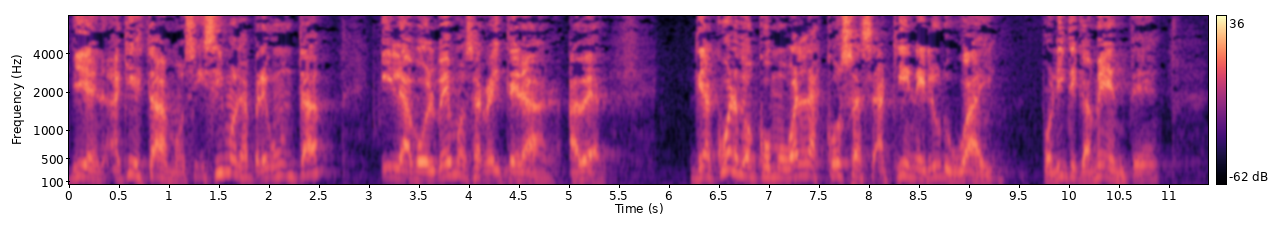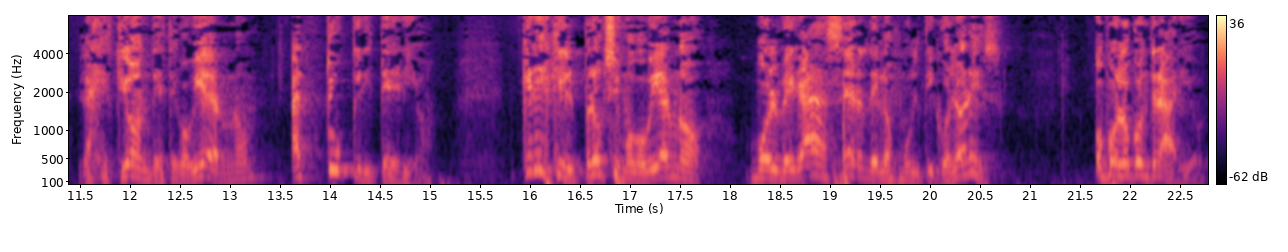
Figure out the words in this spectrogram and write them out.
Bien, aquí estamos. Hicimos la pregunta y la volvemos a reiterar. A ver, de acuerdo a cómo van las cosas aquí en el Uruguay, políticamente, la gestión de este gobierno, a tu criterio, ¿crees que el próximo gobierno volverá a ser de los multicolores? ¿O por lo contrario,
